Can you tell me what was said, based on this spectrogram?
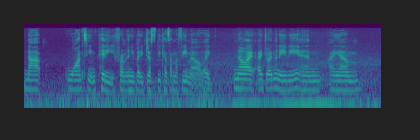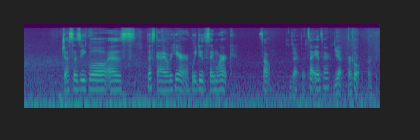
not wanting pity from anybody just because I'm a female. Like, no, I, I joined the Navy and I am just as equal as this guy over here. We do the same work. So, Exactly. does that answer? Yeah, perfect. Cool. Perfect.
